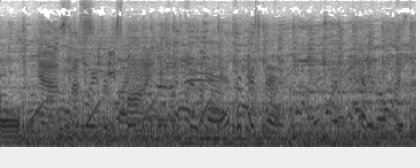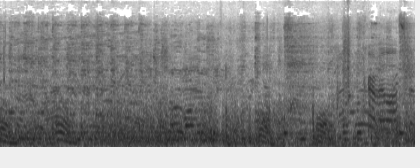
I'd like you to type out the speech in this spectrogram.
Oh. Yes, that's he's It's a good thing. Oh. Oh. I lost him.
